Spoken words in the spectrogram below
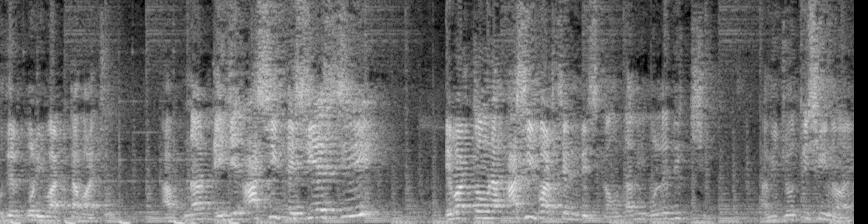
ওদের পরিবারটা বাঁচুক। আপনার এই যে আশি এসি এবার তোমরা আশি পার্সেন্ট ডিসকাউন্ট আমি বলে দিচ্ছি, আমি জ্যোতিষী নয়,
